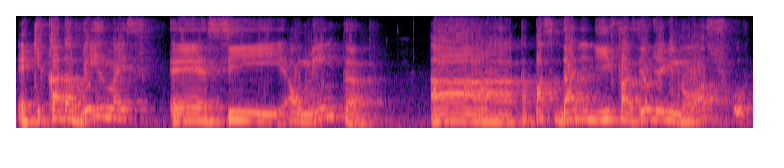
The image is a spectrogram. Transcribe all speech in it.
é que cada vez mais é, se aumenta a capacidade de fazer o diagnóstico.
